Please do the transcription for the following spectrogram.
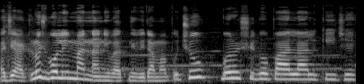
આજે આટલું જ બોલીને મારી નાની વાતની વિરામ આપું છું. બોલો શ્રી ગોપાલ, લાલ કી જય.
